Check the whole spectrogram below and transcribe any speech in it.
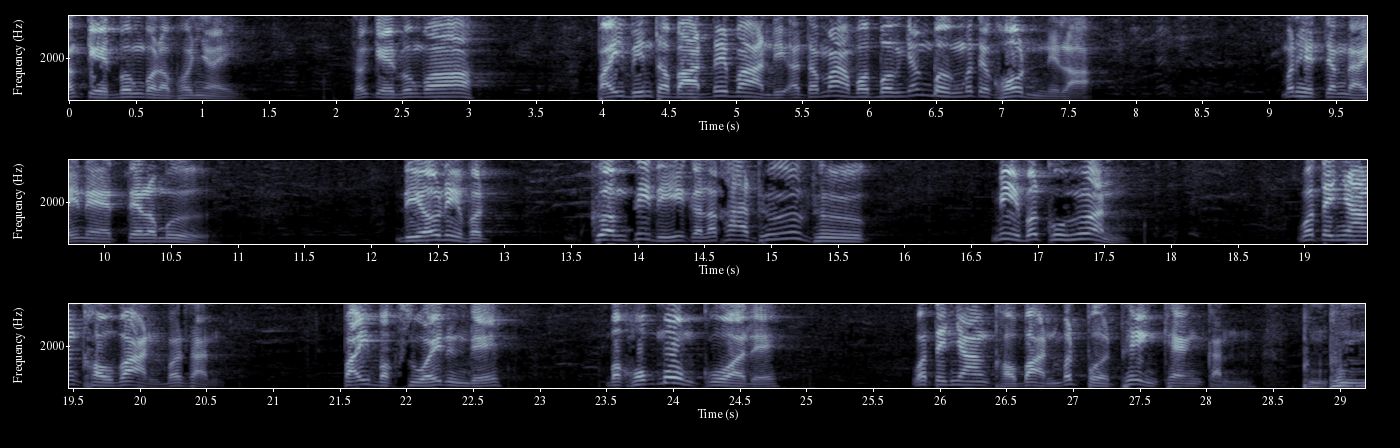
สังเกตเบิ้งบ่ละพ่อใหญ่ สังเกตเบิ้งบ่ไปบินทบาทได้บ้านดิอาตมาบ่เบิ้งยังเบิ้งมาแต่คนนี่ล่ะ มันเห็ดจังไหนแน่แต่ละมือ เดี๋ยวนี่พอเครื่องซีดีกับราคาถึกถึกมีเบิดคู่เฮือน ว่าแต่ยางเข้าบ้านบ่สันไปบักสวยหนึ่งเด้บักหกโมงกลัวเด้ว่าแต่ยางเข้าบ้านมันเปิดเพลงแข่งกัน พึ่งพึ่ง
